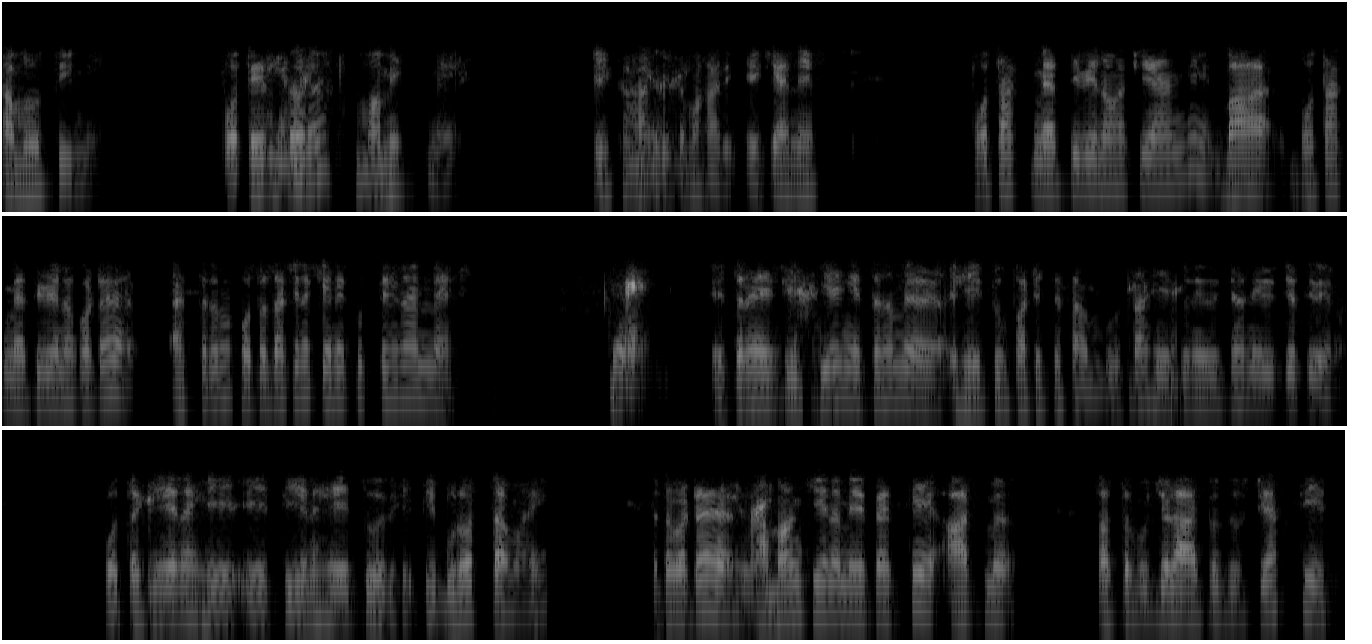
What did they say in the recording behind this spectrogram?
තමනුත් ඉන්නේ. පොතෙන්තර මමෙක් නැහැ. ඒක හරියටම හරි. ඒ කියන්නේ පොතක් නැති වෙනවා කියන්නේ පොතක් නැති වෙනකොට ඇත්තටම පොත දකින කෙනෙකුත් එහෙනම් නැහැ. එතන ඒ සිද්ධියෙන් එතනම හේතු පටිච්ච සම්භූත හේතු නිරුද්ධ නිරුද්ධති වෙනවා. පොත කියන ඒ තියෙන හේතුව තිබුණොත් තමයි එතකොට තමන් කියන මේ පැත්තේ ආත්ම සත්පුජ්‍යල ආත්ම දෘෂ්ටියක් තියෙන්නේ.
